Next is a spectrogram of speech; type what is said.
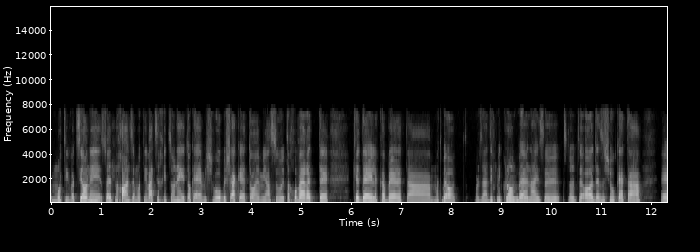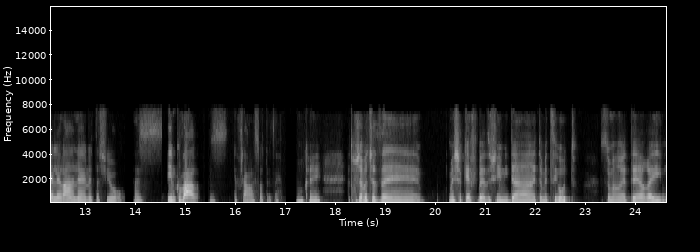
מוטיבציוני, זאת אומרת נכון, זה מוטיבציה חיצונית, אוקיי, הם ישבו בשקט או הם יעשו את החוברת אה, כדי לקבל את המטבעות, אבל זה עדיף מכלום בעיניי, זה, זאת אומרת זה עוד איזשהו קטע אה, לרענן את השיעור, אז אם כבר, אז אפשר לעשות את זה. אוקיי, okay. את חושבת שזה משקף באיזושהי מידה את המציאות? זאת אומרת, אה, הרי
